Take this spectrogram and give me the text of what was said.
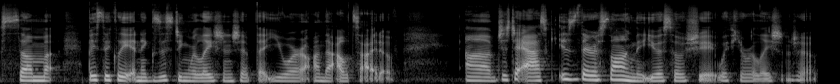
some basically an existing relationship that you are on the outside of. Um, just to ask, is there a song that you associate with your relationship?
